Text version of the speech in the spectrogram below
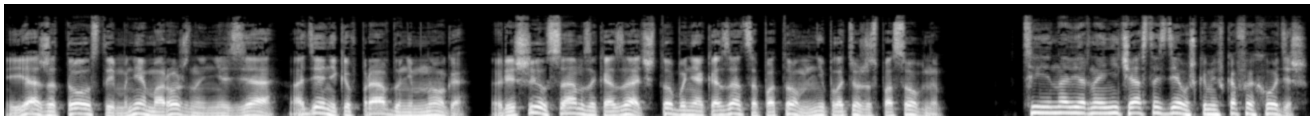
Я же толстый, мне мороженое нельзя, а денег и вправду немного. Решил сам заказать, чтобы не оказаться потом неплатежеспособным. «Ты, наверное, не часто с девушками в кафе ходишь?»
